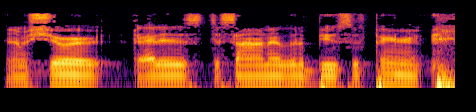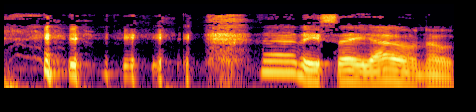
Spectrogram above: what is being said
and I'm sure that is the sign of an abusive parent. they say, I don't know,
